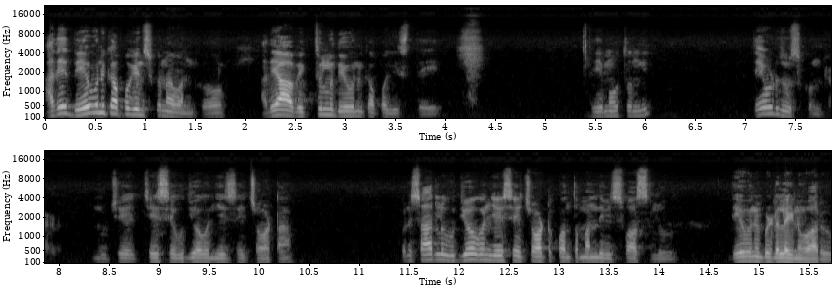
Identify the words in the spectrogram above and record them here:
అదే దేవునికి అప్పగించుకున్నావు అనుకో అదే ఆ వ్యక్తులను దేవునికి అప్పగిస్తే ఏమవుతుంది? దేవుడు చూసుకుంటాడు. నువ్వు చే చేసే ఉద్యోగం చేసే చోట కొన్నిసార్లు ఉద్యోగం చేసే చోట కొంతమంది విశ్వాసులు దేవుని బిడ్డలైన వారు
